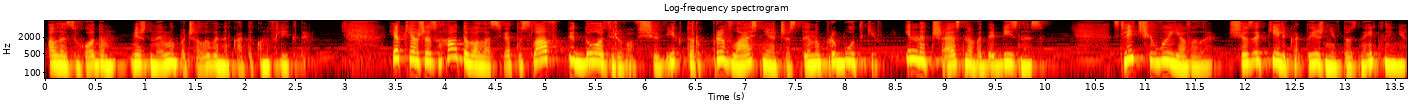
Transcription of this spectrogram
але згодом між ними почали виникати конфлікти. Як я вже згадувала, Святослав підозрював, що Віктор привласнює частину прибутків і нечесно веде бізнес. Слідчі виявили, що за кілька тижнів до зникнення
